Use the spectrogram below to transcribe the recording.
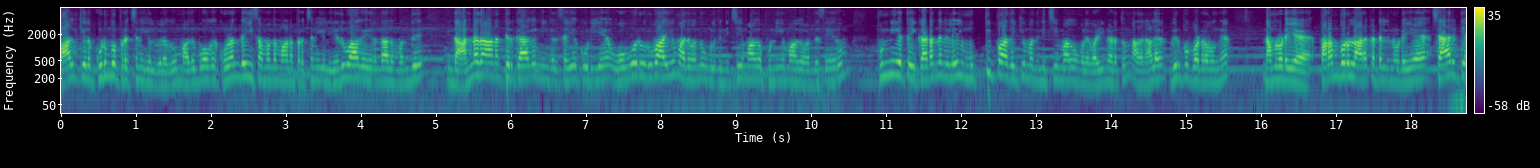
வாழ்க்கையில குடும்ப பிரச்சனைகள் விலகும். அதுபோக குழந்தை சம்பந்தமான பிரச்சனைகள் எதுவாக இருந்தாலும் வந்து இந்த அன்னதானத்திற்காக நீங்கள் செய்யக்கூடிய ஒவ்வொரு ரூபாயும் அது வந்து உங்களுக்கு நிச்சயமாக புண்ணியமாக வந்து சேரும். புண்ணியத்தை கடந்த நிலையில் முக்தி பாதைக்கும் அது நிச்சயமாக உங்களை வழிநடத்தும் அதனால விருப்பப்படுறவங்க நம்மளுடைய பரம்பொருள் அறக்கட்டளினுடைய சேரிட்டி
